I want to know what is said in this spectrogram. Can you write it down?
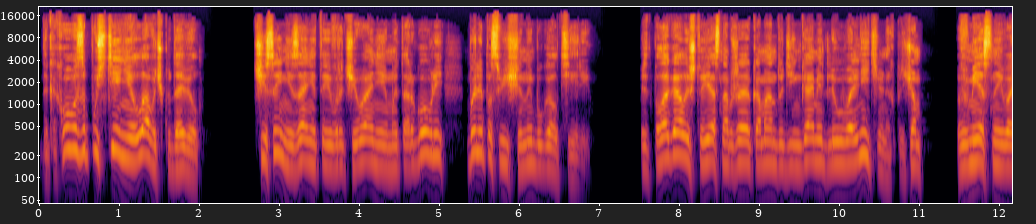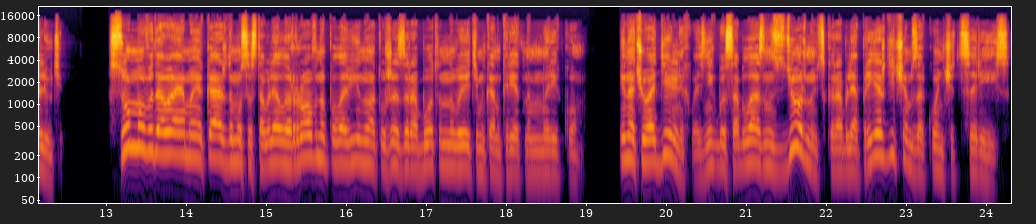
До какого запустения лавочку довел? Часы, не занятые врачеванием и торговлей, были посвящены бухгалтерии. Предполагалось, что я снабжаю команду деньгами для увольнительных, причем в местной валюте. Сумма, выдаваемая каждому, составляла ровно половину от уже заработанного этим конкретным моряком. Иначе у отдельных возник бы соблазн сдернуть с корабля, прежде чем закончится рейс.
